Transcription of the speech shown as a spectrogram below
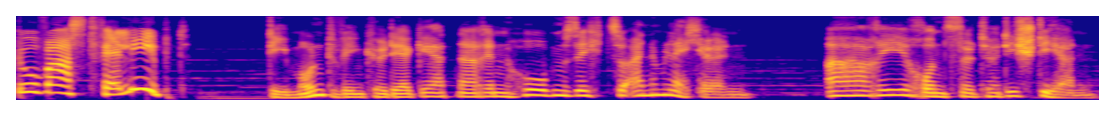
du warst verliebt. Die Mundwinkel der Gärtnerin hoben sich zu einem Lächeln. Ari runzelte die Stirn.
